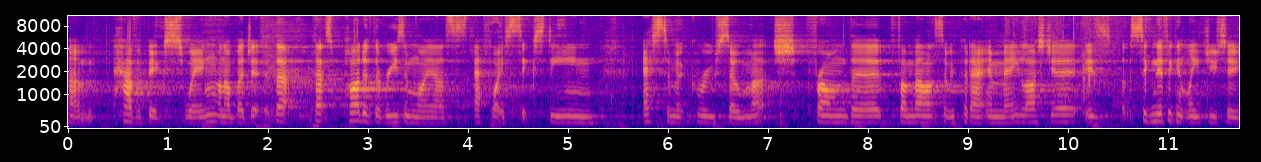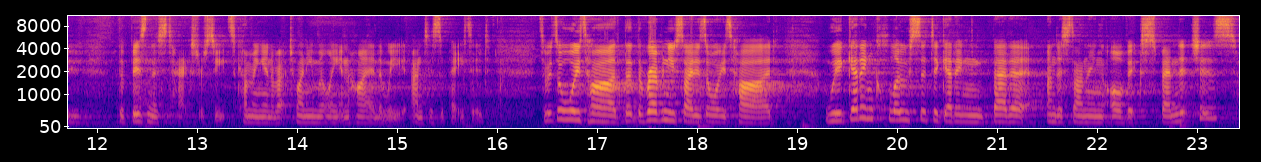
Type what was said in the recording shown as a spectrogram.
um, have a big swing on our budget. That, that's part of the reason why our FY16 estimate grew so much from the fund balance that we put out in May last year is significantly due to the business tax receipts coming in about 20 million higher than we anticipated. So it's always hard, the, the revenue side is always hard. We're getting closer to getting better understanding of expenditures.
